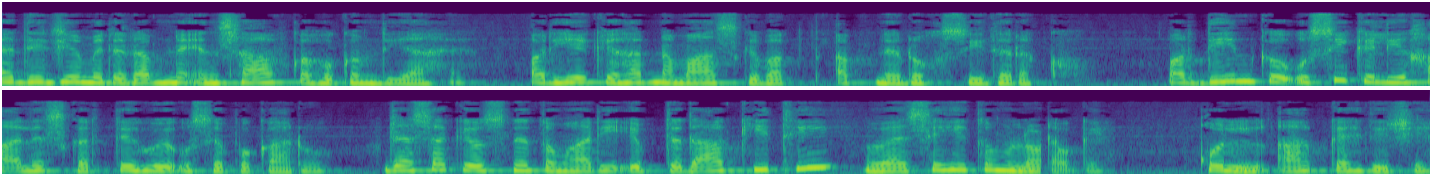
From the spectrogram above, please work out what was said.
کہہ دیجیے میرے رب نے انصاف کا حکم دیا ہے اور یہ کہ ہر نماز کے وقت اپنے رخ سیدھے رکھو اور دین کو اسی کے لیے خالص کرتے ہوئے اسے پکارو۔ جیسا کہ اس نے تمہاری ابتدا کی تھی، ویسے ہی تم لوٹو گے۔ کل آپ کہہ دیجیے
